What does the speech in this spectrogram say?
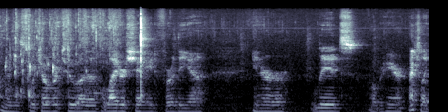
I'm going to switch over to a lighter shade for the uh, inner lids over here. Actually,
